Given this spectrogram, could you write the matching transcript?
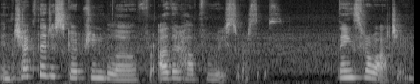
and check the description below for other helpful resources. Thanks for watching.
